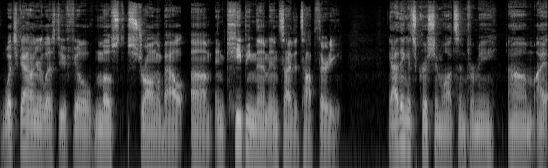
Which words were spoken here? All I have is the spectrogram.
which guy on your list do you feel the most strong about um, in keeping them inside the top 30? Yeah, I think it's Christian Watson for me. Um, I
